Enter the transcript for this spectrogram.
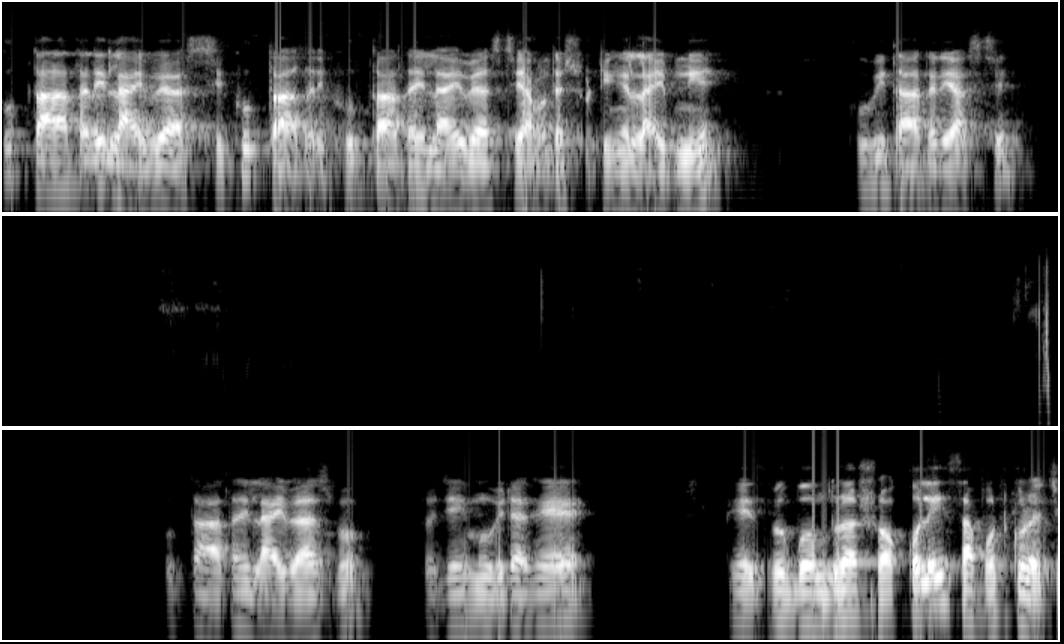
খুব তাড়াতাড়ি লাইভে আসছি, খুব তাড়াতাড়ি খুব তাড়াতাড়ি লাইভে আসছি আমাদের শুটিং এর লাইভ নিয়ে। খুবই তাড়াতাড়ি আসছে। খুব তাড়াতাড়ি লাইভে আসব। তো যেই মুভিটাকে ফেসবুক বন্ধুরা সকলেই সাপোর্ট করেছ।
